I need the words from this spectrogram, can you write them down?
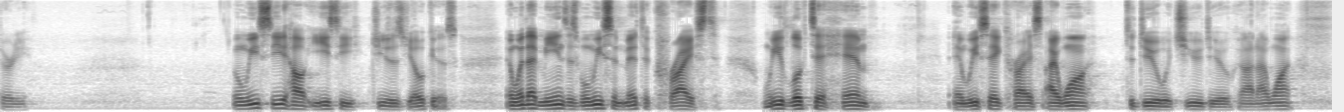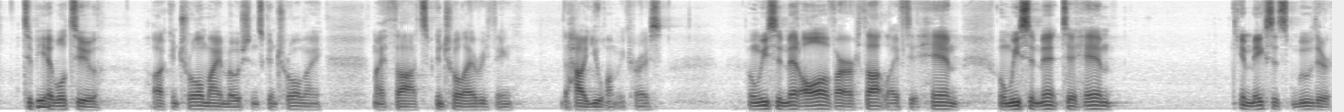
30. When we see how easy Jesus' yoke is, and what that means is when we submit to Christ, we look to Him and we say, Christ, I want to do what you do, God. I want to be able to uh, control my emotions, control my, my thoughts, control everything, how you want me, Christ. When we submit all of our thought life to Him, when we submit to Him, it makes it smoother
